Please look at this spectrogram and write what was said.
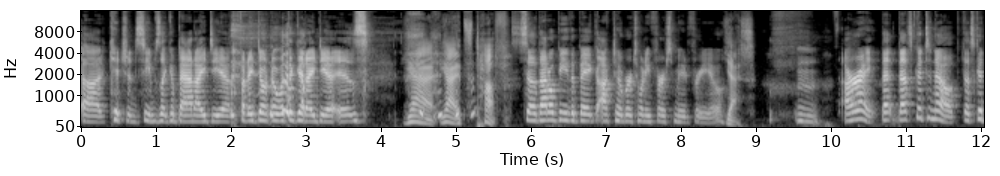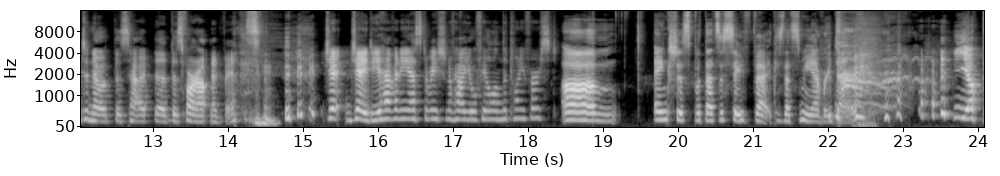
uh kitchen seems like a bad idea, but I don't know what the good idea is. Yeah, yeah, it's tough. So that'll be the big October 21st mood for you. Yes. Mm. All right. That that's good to know. That's good to know this ha- uh, this far out in advance. Mhm. J- Jay, do you have any estimation of how you'll feel on the 21st? Um, anxious, but that's a safe bet because that's me every day. yep.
